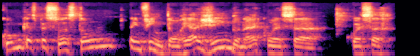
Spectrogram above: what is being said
como que as pessoas estão, enfim, estão reagindo, né, com essa, com essa,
